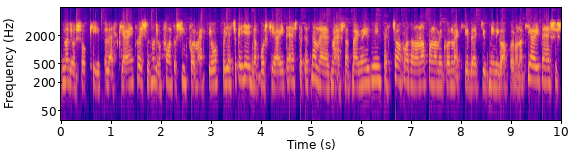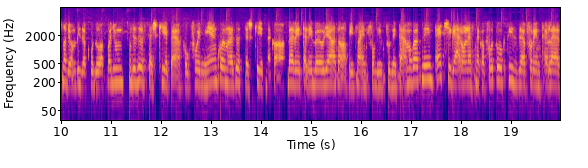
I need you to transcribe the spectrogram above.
nagyon sok kép lesz kiállítva, és ez nagyon fontos információ, hogy ez csak egy egynapos kiállítás, tehát ezt nem lehet másnap megnézni, ez csak azon a napon, amikor meghirdetjük, mindig akkor van a kiállítás, és nagyon bizakodóak vagyunk, hogy az összes kép el fog fogyni ilyenkor, mert az összes képnek a bevételéből ugye az alapítványt fogjuk tudni támogatni. Egységáron lesznek a fotók, 10 forintért lehet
